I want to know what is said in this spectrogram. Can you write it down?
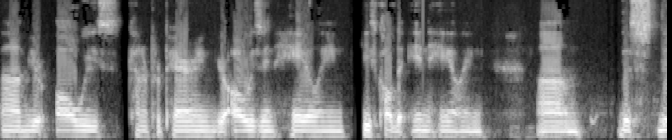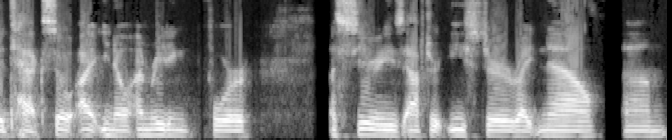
Um, you're always kind of preparing. You're always inhaling. He's called the inhaling um, this the text. So I, you know, I'm reading for a series after Easter right now. Um,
